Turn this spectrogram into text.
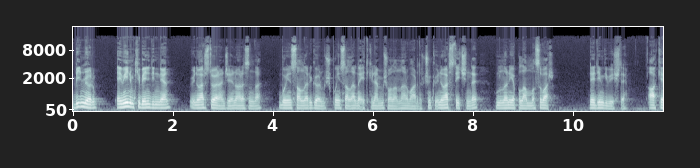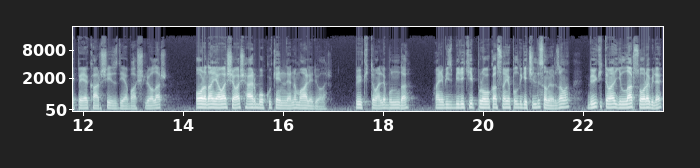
Bilmiyorum. Eminim ki beni dinleyen üniversite öğrencilerinin arasında bu insanları görmüş, bu insanlardan etkilenmiş olanlar vardır. Çünkü üniversite içinde bunların yapılanması var. Dediğim gibi işte AKP'ye karşıyız diye başlıyorlar. Oradan yavaş yavaş her boku kendilerine mal ediyorlar. Büyük ihtimalle bunu da hani biz bir iki provokasyon yapıldı geçildi sanıyoruz ama büyük ihtimal yıllar sonra bile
